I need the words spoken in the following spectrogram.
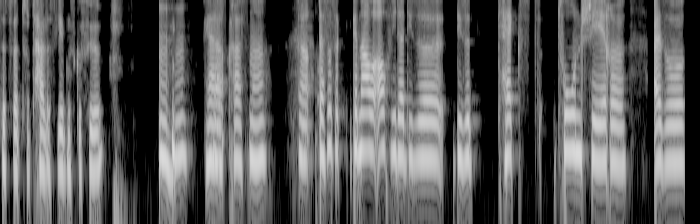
das war totales Lebensgefühl. Mhm. Ja, ja, das ist krass, ne? Ja. Das ist genau auch wieder diese, diese Text-Tonschere. Also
